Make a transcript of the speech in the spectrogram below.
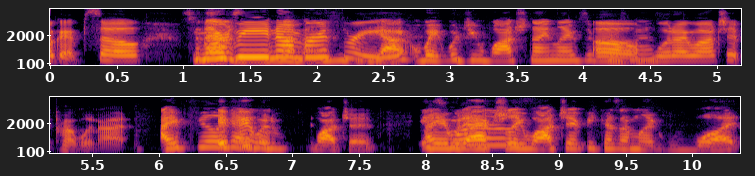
Okay, so So Movie number three. Yeah. Wait, would you watch Nine Lives of oh, Christmas? would I watch it? Probably not. I feel like if I it w- would watch it. I would of actually watch it because I'm like, what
